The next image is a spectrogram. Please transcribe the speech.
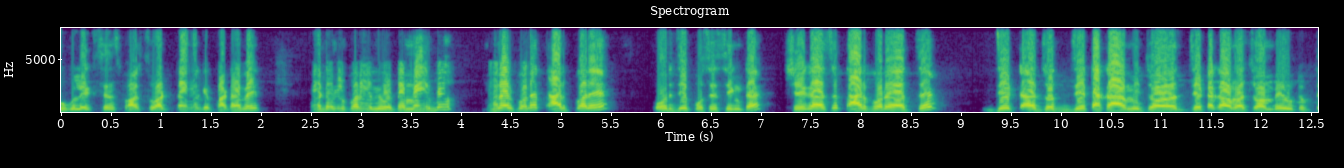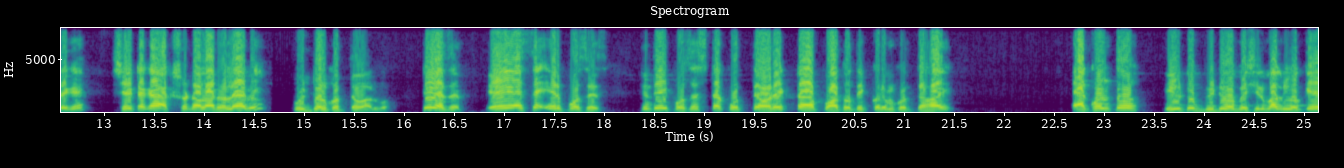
গুগল এক্সচেঞ্জ পাসওয়ার্ডটা আমাকে পাঠাবে। পাঠানোর পরে আমি ওটা মারবো। মারার পরে তারপরে ওর যে প্রসেসিংটা সেটা আছে। তারপরে হচ্ছে যে যে টাকা আমি যে টাকা আমার জমবে ইউটিউব থেকে, সেই টাকা একশো ডলার হলে আমি উইথড্রল করতে পারব। ঠিক আছে? এই আছে এর প্রসেস কিন্তু এই প্রসেসটা করতে অনেকটা পথ অতিক্রম করতে হয়। এখন তো ইউটিউব ভিডিও বেশিরভাগ লোকে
